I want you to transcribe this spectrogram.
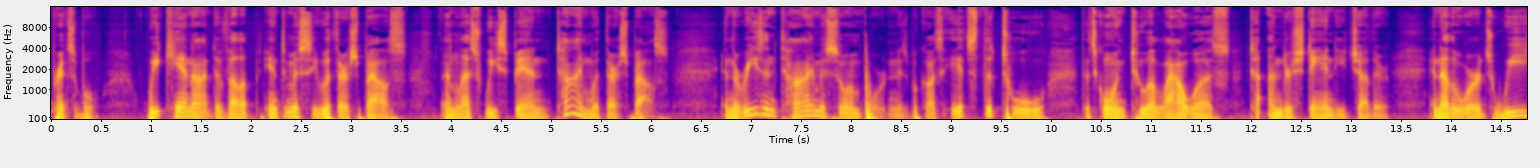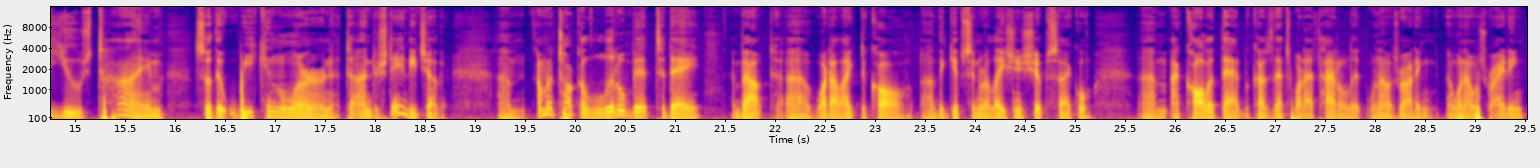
principle. We cannot develop intimacy with our spouse unless we spend time with our spouse. And the reason time is so important is because it's the tool that's going to allow us to understand each other. In other words, we use time so that we can learn to understand each other. Um, I'm going to talk a little bit today about uh, what I like to call uh, the Gibson relationship cycle. Um, I call it that because that's what I titled it when I was writing uh, when I was writing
